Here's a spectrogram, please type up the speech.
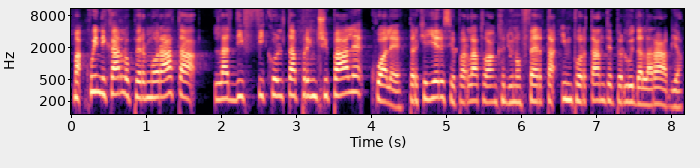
Ma quindi Carlo, per Morata la difficoltà principale qual è? Perché ieri si è parlato anche di un'offerta importante per lui dall'Arabia.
